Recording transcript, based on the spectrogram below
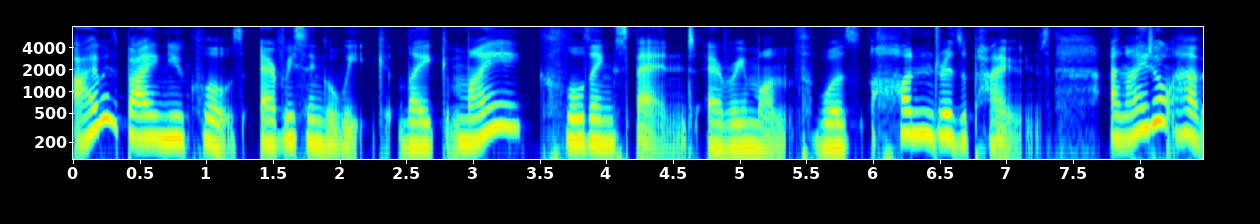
I was buying new clothes every single week. Like my clothing spend every month was hundreds of pounds, and I don't have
